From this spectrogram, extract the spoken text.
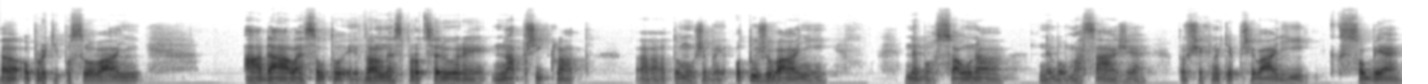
e, oproti posilování. A dále jsou to i wellness procedury, například e, to může být otužování, nebo sauna, nebo masáže. To všechno tě přivádí k sobě,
